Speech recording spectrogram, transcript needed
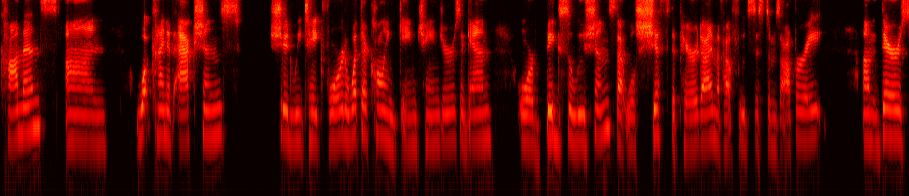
comments on what kind of actions should we take forward or what they're calling game changers again or big solutions that will shift the paradigm of how food systems operate. Um, there's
